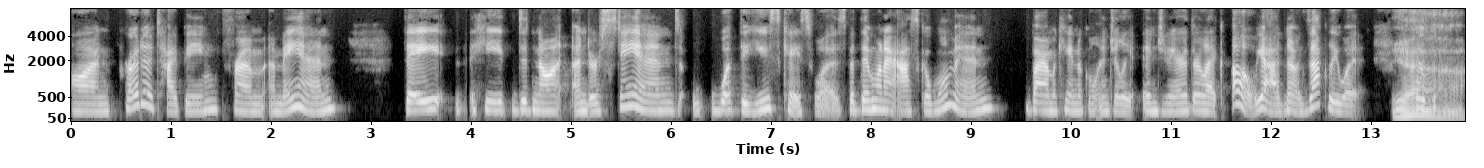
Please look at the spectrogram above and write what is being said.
on prototyping from a man, they he did not understand what the use case was. But then when I ask a woman, biomechanical engineer, they're like, "Oh yeah, know exactly what." Yeah.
